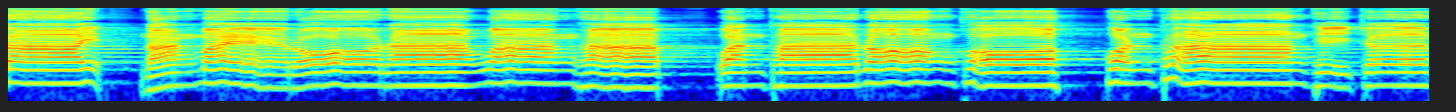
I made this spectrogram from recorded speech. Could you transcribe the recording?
ร้าย นางไม่รอราวางหาบ วันทาร้องขอหนทางที่เชิง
